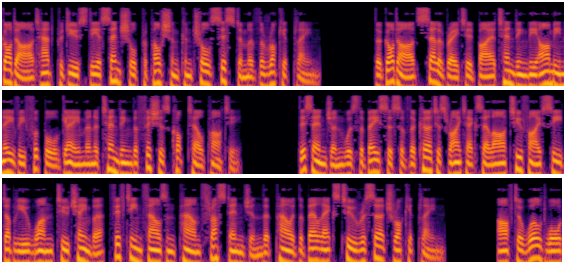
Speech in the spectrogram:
Goddard had produced the essential propulsion control system of the rocket plane. The Goddards celebrated by attending the Army-Navy football game and attending the Fisher's cocktail party. This engine was the basis of the Curtiss-Wright XLR-25CW1 two-chamber, 15,000-pound thrust engine that powered the Bell X-2 research rocket plane. After World War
